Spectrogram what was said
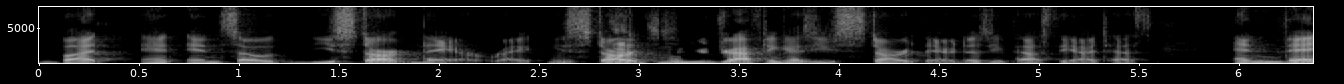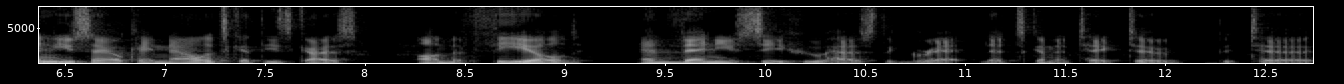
but and, and so you start there, right? You Mm, start yes. when you're drafting guys. You start there. Does he pass the eye test? And then you say, okay, now let's get these guys on the field, and then you see who has the grit that's going to take to to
